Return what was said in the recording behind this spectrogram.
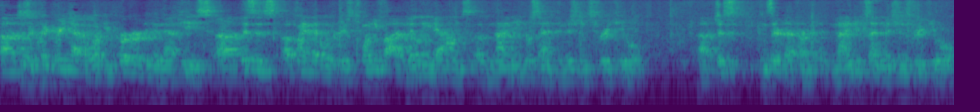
Uh, just a quick recap of what you heard in that piece. Uh, this is a plant that will produce 25 million gallons of 90% emissions-free fuel. Uh, just consider that for a minute. 90% emissions-free fuel.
